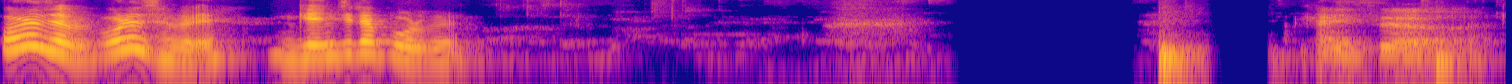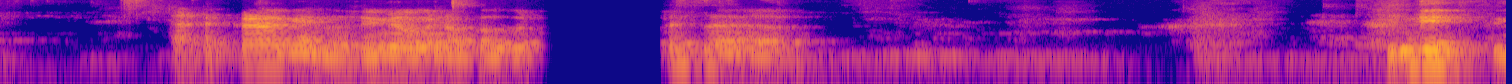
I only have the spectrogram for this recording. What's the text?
পড়ে যাবে পড়ে যাবে। গেঞ্জিটা পড়বে খাইছো নাটক করো কেন তুমি আমাকে নকল করতেছ দেখছি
